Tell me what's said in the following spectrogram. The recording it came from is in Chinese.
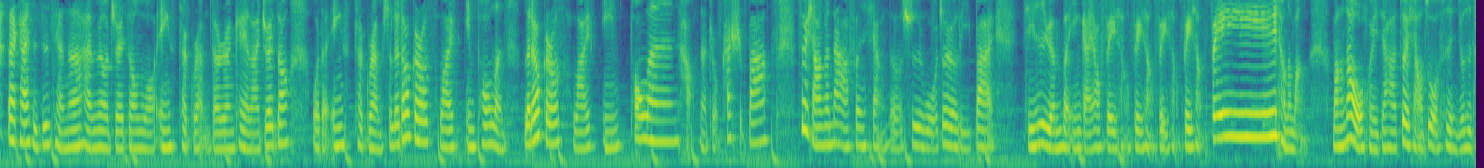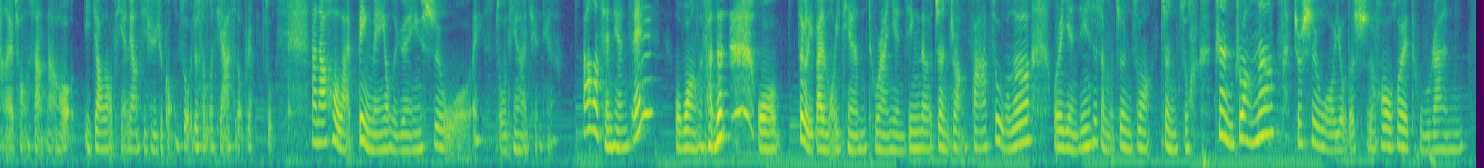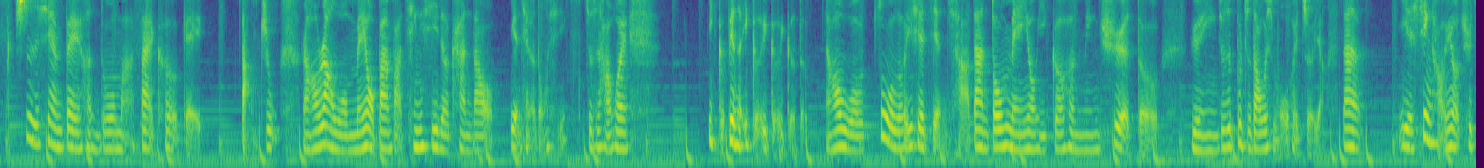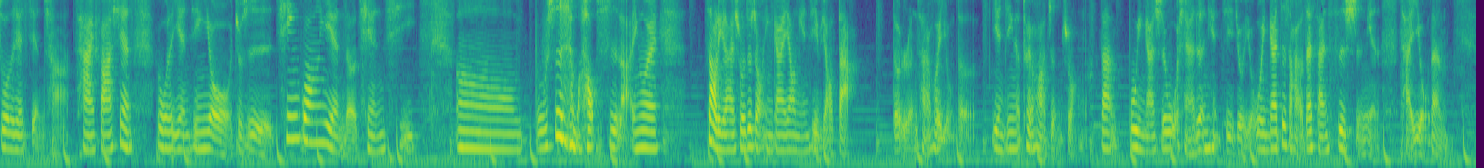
在开始之前呢，还没有追踪我 Instagram 的人可以来追踪我的 Instagram 是 Little Girls Life in Poland，Little Girls Life in Poland。好，那就开始吧。最想要跟大家分享的是，我这个礼拜。其实原本应该要非常非常非常非常非常的忙，忙到我回家最想要做的事情就是躺在床上，然后一觉到天亮继续去工作，就什么其他事都不想做。但到后来并没有的原因是我，哎，是昨天还是前天啊？然后前天，哎，我忘了，反正我。这个礼拜的某一天，突然眼睛的症状发作了。我的眼睛是什么症状？症状？症状呢？就是我有的时候会突然视线被很多马赛克给挡住，然后让我没有办法清晰的看到眼前的东西，就是还会一格变成一格一格一格的。然后我做了一些检查，但都没有一个很明确的。原因就是不知道为什么我会这样，但也幸好，因为有去做这些检查，才发现我的眼睛有就是青光眼的前期，嗯，不是什么好事啦。因为照理来说，这种应该要年纪比较大的人才会有的眼睛的退化症状嘛，但不应该是我现在这个年纪就有，我应该至少还有在三四十年才有，但。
